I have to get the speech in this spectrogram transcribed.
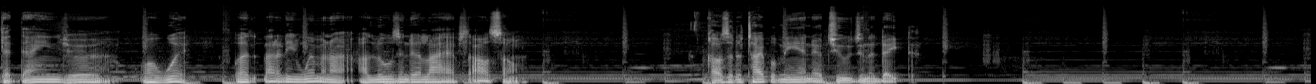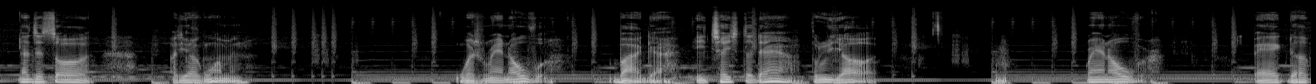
The danger or what. But a lot of these women are, are losing their lives also because of the type of men they're choosing to date. I just saw a young woman was ran over by a guy. He chased her down through the yard, ran over, bagged up,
